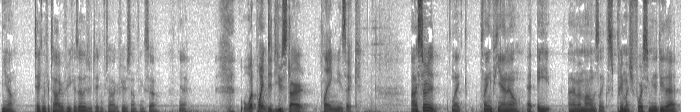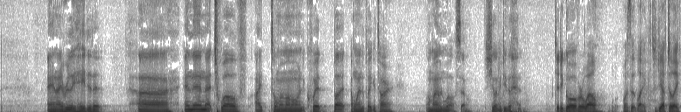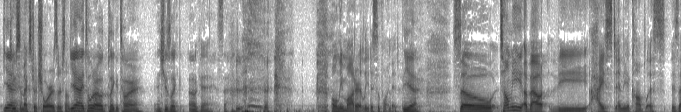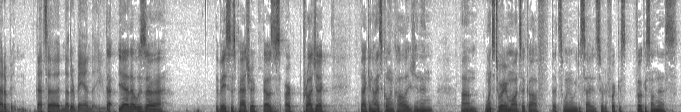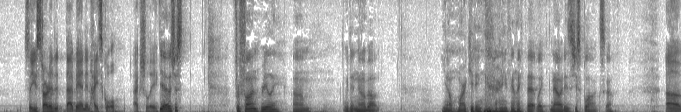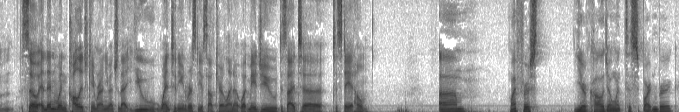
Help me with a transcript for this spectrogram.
you know, taking photography because others were taking photography or something. So, yeah. What point did you start playing music? I started like playing piano at eight. Uh, my mom was like pretty much forcing me to do that, and I really hated it. Uh, and then at twelve, I told my mom I wanted to quit, but I wanted to play guitar on my own will, so she let me do that. Did it go over well? Was it like did you have to like Yeah. do some extra chores or something? yeah, I told her I would play guitar, and she was like, "Okay." So Only moderately disappointed. yeah, So tell me about the heist and the accomplice. Is that a that's another band that you? that yeah, that was uh, the bassist Patrick. That was our project back in high school and college, and then um, once Toro y Moi took off, that's when we decided to sort of focus focus on this. so you started that band in high school, actually. Yeah, it was just for fun, really. Um, we didn't know about you know marketing or anything like that. Like nowadays, just blogs. So Um, so and then when college came around, you mentioned that you went to the University of South Carolina. What made you decide to to stay at home? um, my first year of college, I went to Spartanburg,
